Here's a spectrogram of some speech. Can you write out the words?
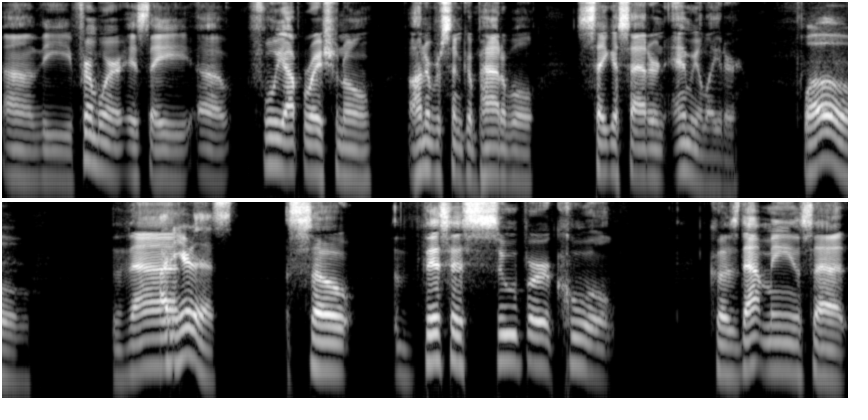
uh, the firmware is a uh, fully operational, 100% compatible Sega Saturn emulator. Whoa! That I didn't hear this. So this is super cool because that means that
